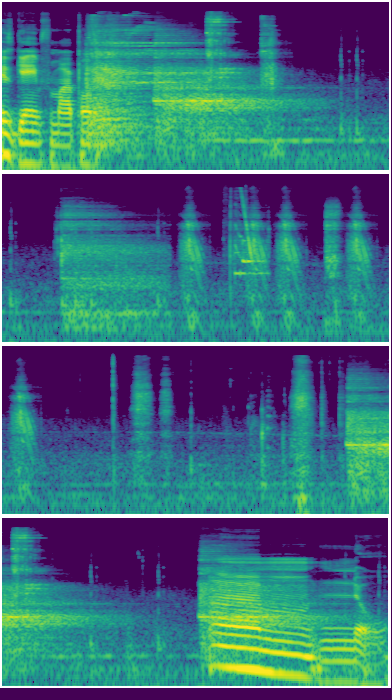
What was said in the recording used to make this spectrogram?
It's game for my opponent. Um, no.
